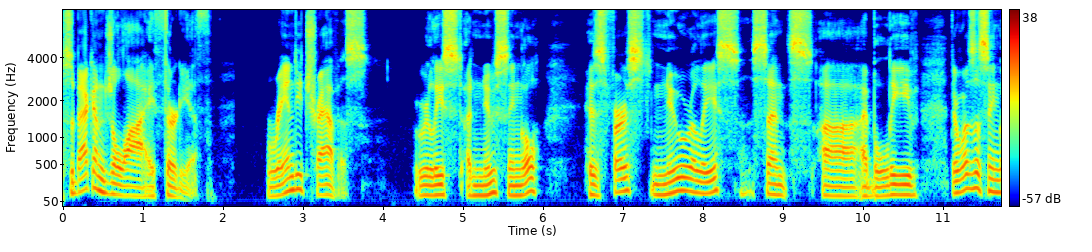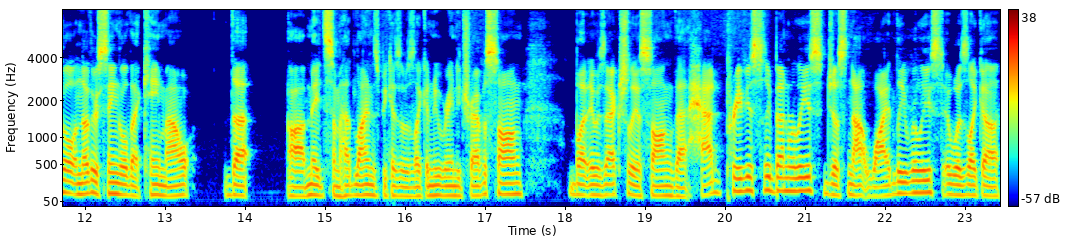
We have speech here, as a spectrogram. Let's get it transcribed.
So back on July 30th, Randy Travis released a new single, his first new release since uh, I believe there was a single, another single that came out that uh, made some headlines because it was like a new Randy Travis song, but it was actually a song that had previously been released, just not widely released. It was like a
